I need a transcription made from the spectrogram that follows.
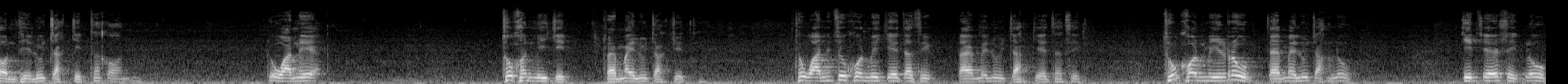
ต้นที่รู้จักจิตซะก่อน ทุกวันนี้ ทุกคนมีจิต แต่ไม่รู้จักจิต ทุกวันนี้ทุกคนมีเจตสิกแต่ไม่รู้จักเจตสิกทุกคนมีรูปแต่ไม่รู้จักรูป จิตเจตสิกรูป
